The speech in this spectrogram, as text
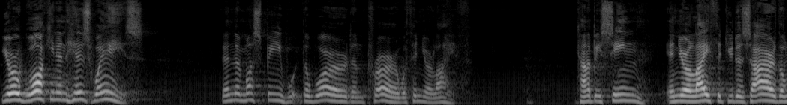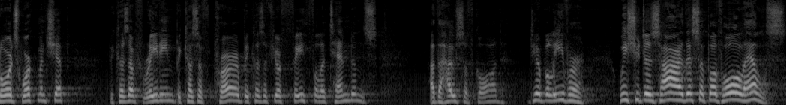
you're walking in His ways, then there must be the Word and prayer within your life. Can it be seen in your life that you desire the Lord's workmanship because of reading, because of prayer, because of your faithful attendance at the house of God? Dear believer, we should desire this above all else,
